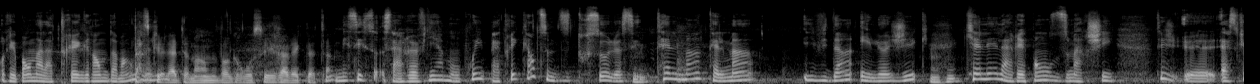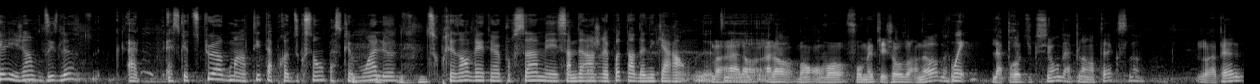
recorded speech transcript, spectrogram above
répondre à la très grande demande. parce que la demande va grossir avec le temps. Mais c'est ça, ça revient à mon point. Patrick, quand tu me dis tout ça, là, c'est Mm. tellement, tellement évident et logique. Mm-hmm. Quelle est la réponse du marché? Euh, est-ce que les gens vous disent, là, est-ce que tu peux augmenter ta production? Parce que moi, là, tu représentes 21% mais ça ne me dérangerait pas de t'en donner 40. là, Ben, alors, alors, bon, on va, faut mettre les choses en ordre. Oui. La production d'Aplantex, là, je rappelle,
